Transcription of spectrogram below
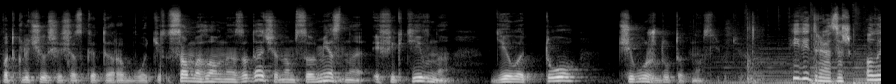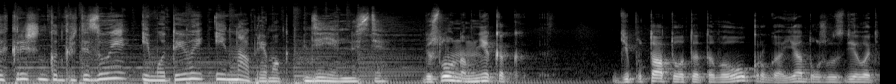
подключился сейчас к этой работе. Самая главная задача нам совместно, эффективно делать то, чего ждут от нас люди. І відразу ж Олег Кришин конкретизує і мотиви, і напрямок діяльності. Безусловно, мне как депутату от этого округа я должен сделать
